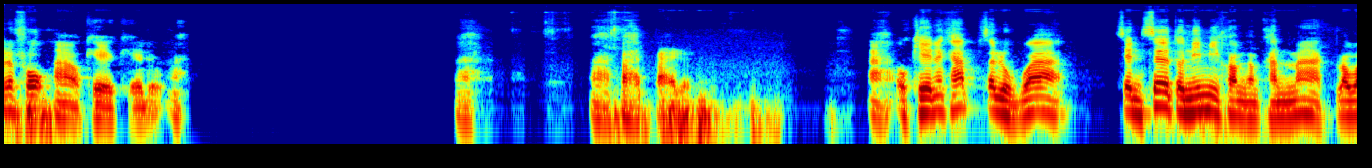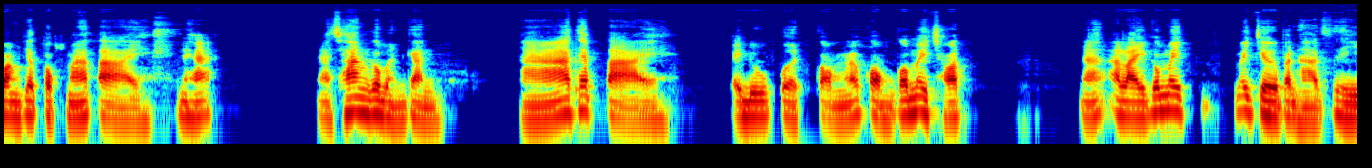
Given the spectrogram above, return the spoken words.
แล้วโฟกอ่าโอเคโอเคลูกอะอะอ่าไปไปลูกอะโอเคนะครับ สรุปว่าเซ็นเซอร์ตัวนี้มีความสำคัญมาก ระวังจะตกม้าตายนะฮะนะช่างก็เหมือนกัน หาแทบตายไปดูเปิดกล่องแล้วกล่องก็ไม่ช็อตนะอะไรก็ไม่ไม่เจอปัญหาสักที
